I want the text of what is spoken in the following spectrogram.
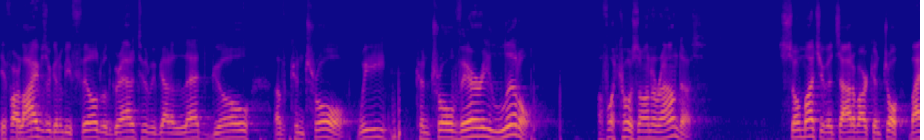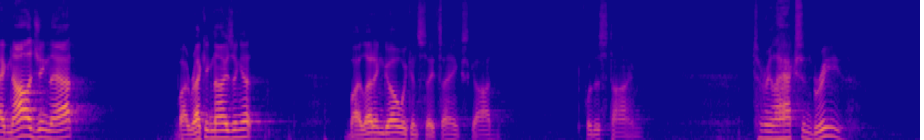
If our lives are going to be filled with gratitude, we've got to let go of control. We control very little of what goes on around us. So much of it's out of our control. By acknowledging that, by recognizing it, by letting go, we can say, Thanks, God, for this time to relax and breathe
